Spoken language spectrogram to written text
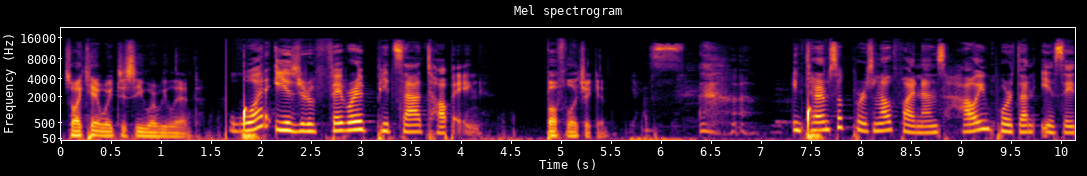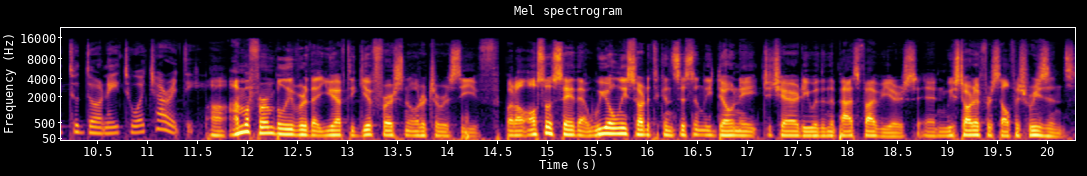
So I can't wait to see where we land. What is your favorite pizza topping? Buffalo chicken. Yes. In terms of personal finance, how important is it to donate to a charity? Uh, I'm a firm believer that you have to give first in order to receive. But I'll also say that we only started to consistently donate to charity within the past five years, and we started for selfish reasons.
